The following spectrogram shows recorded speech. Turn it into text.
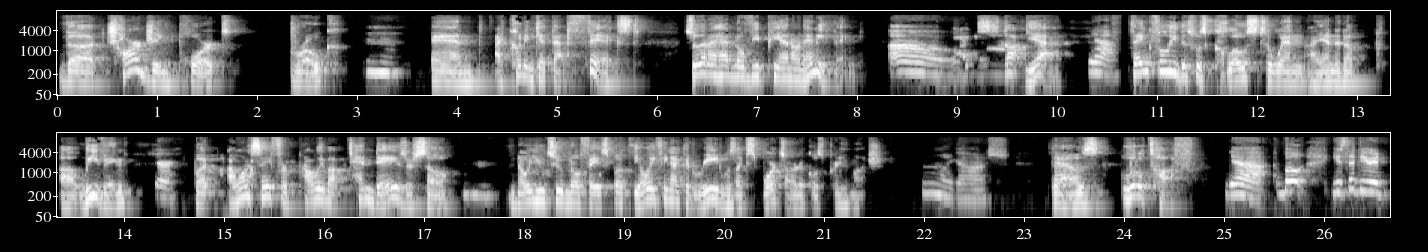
the charging port broke hmm and I couldn't get that fixed. So then I had no VPN on anything. Oh, I was stuck. Yeah. Yeah, Thankfully, this was close to when I ended up uh, leaving. sure. but I want to say for probably about 10 days or so, Mhm. no YouTube, no Facebook. The only thing I could read was like sports articles pretty much. Oh my gosh. Yeah, it was a little tough. Yeah. Well, you said you had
